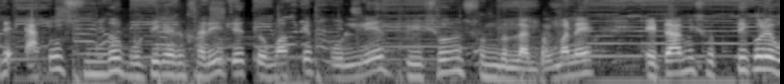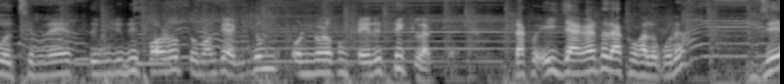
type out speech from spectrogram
যে এত সুন্দর বুটিক শাড়ি যে তোমাকে পরলে ভীষণ সুন্দর লাগবে। মানে এটা আমি সত্যি করে বলছি মানে তুমি যদি পরো তোমাকে একদম অন্যরকম টেরিফিক লাগবে। দেখো, এই জায়গাটা দেখো ভালো করে, যে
